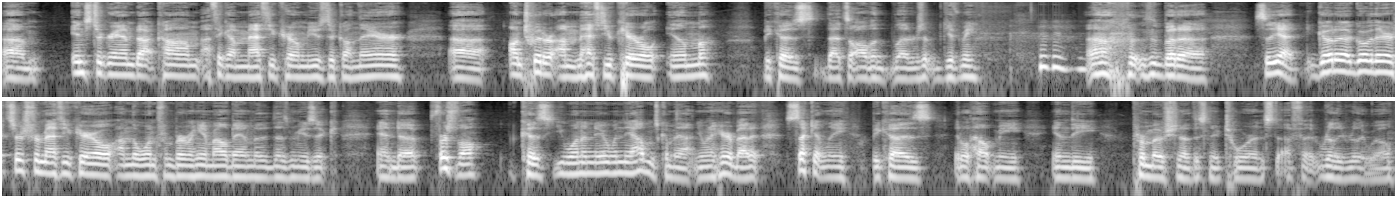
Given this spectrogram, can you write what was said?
um, instagram.com i think i'm matthew carroll music on there uh, on twitter i'm matthew carroll m because that's all the letters it would give me uh, but uh so yeah, go to go over there, search for Matthew Carroll. I'm the one from Birmingham, Alabama that does music. And uh, first of all, because you want to know when the album's coming out and you want to hear about it. Secondly, because it'll help me in the promotion of this new tour and stuff. It really, really will.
